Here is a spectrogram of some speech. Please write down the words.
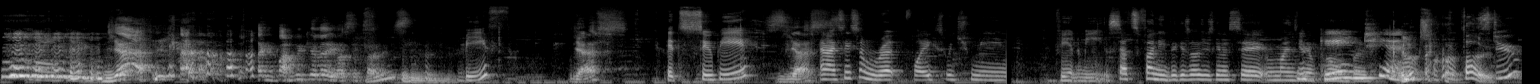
yeah, like barbecue, I suppose. Beef. Yes, It's soupy. yes. And I see some red flakes, which means Vietnamese. that's funny because I was just gonna say it reminds me of Okay, home. But Indian. looks like a pho. Stew?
